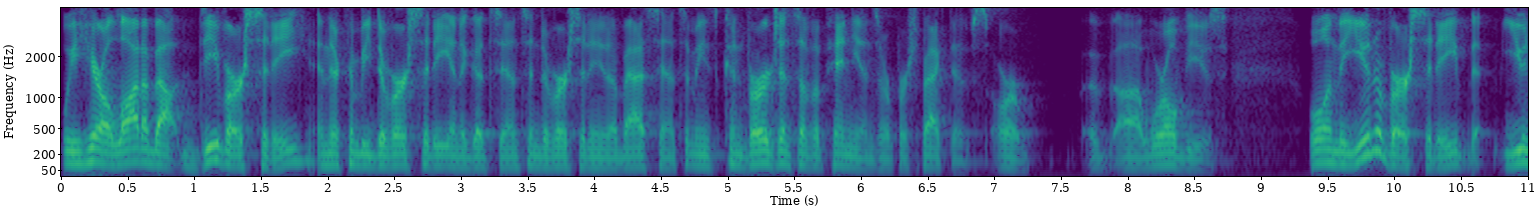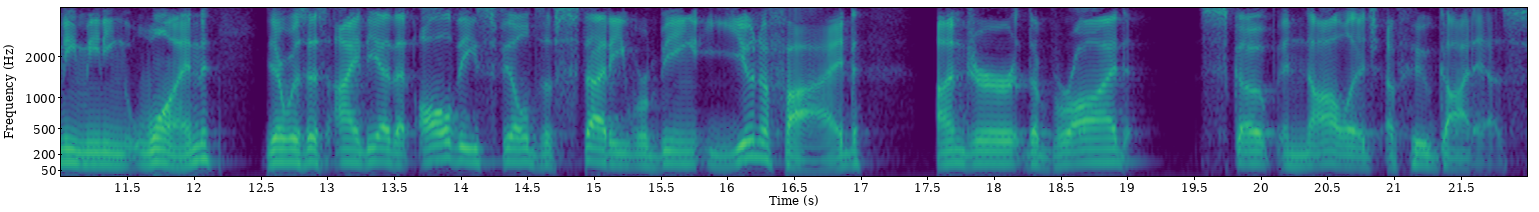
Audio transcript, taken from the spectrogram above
we hear a lot about diversity, and there can be diversity in a good sense and diversity in a bad sense. It means convergence of opinions or perspectives or uh, worldviews. Well, in the university, uni meaning one, there was this idea that all these fields of study were being unified under the broad scope and knowledge of who God is.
